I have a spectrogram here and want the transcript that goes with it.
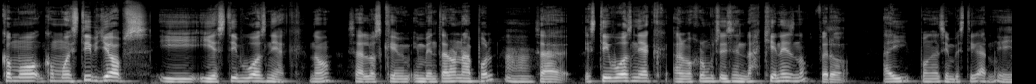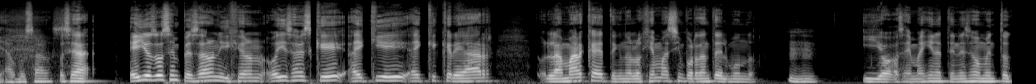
Como, como Steve Jobs y, y Steve Wozniak, ¿no? O sea, los que inventaron Apple. Ajá. O sea, Steve Wozniak, a lo mejor muchos dicen, ah, ¿quién es, no? Pero ahí pónganse a investigar, ¿no? Eh, abusados. O sea, ellos dos empezaron y dijeron, oye, ¿sabes qué? Hay que, hay que crear la marca de tecnología más importante del mundo. Y, yo, o sea, imagínate, en ese momento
